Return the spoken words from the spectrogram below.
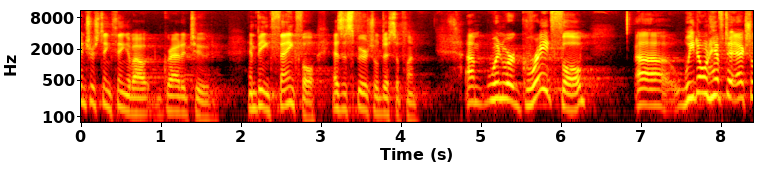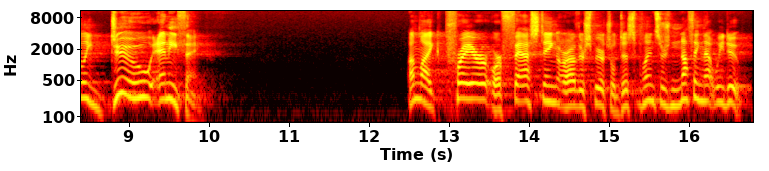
interesting thing about gratitude and being thankful as a spiritual discipline. Um, when we're grateful, uh, we don't have to actually do anything. Unlike prayer or fasting or other spiritual disciplines, there's nothing that we do.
